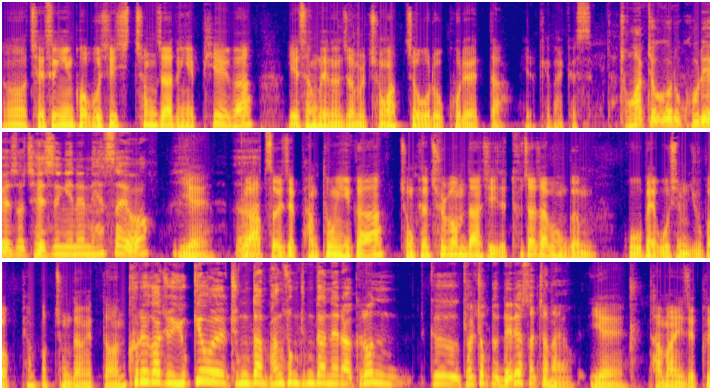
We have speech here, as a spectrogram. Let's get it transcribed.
어, 재승인 거부 시 시청자 등의 피해가 예상되는 점을 종합적으로 고려했다 이렇게 밝혔습니다. 종합적으로 고려해서 재승인은 했어요. 예. 그 어. 앞서 이제 방통위가 종편 출범 당시 이제 투자자본금 556억 편법 중단했던 그래가지고 6개월 중단 방송 중단해라 그런 그 결정도 내렸었잖아요. 예. 다만 이제 그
